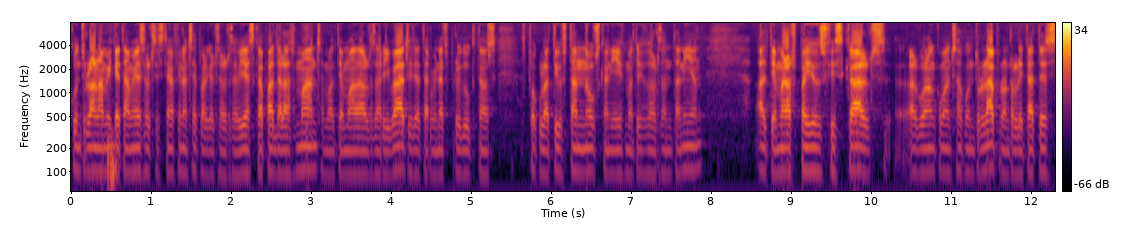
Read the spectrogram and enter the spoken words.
controlar una miqueta més el sistema financer perquè els havia escapat de les mans amb el tema dels derivats i determinats productes especulatius tan nous que ni ells mateixos els entenien. El tema dels països fiscals el volen començar a controlar, però en realitat és,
